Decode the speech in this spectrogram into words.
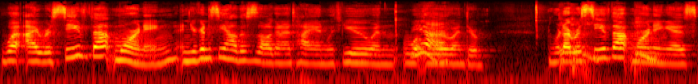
what i received that morning and you're gonna see how this is all gonna tie in with you and what yeah. we went through what i received that morning is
